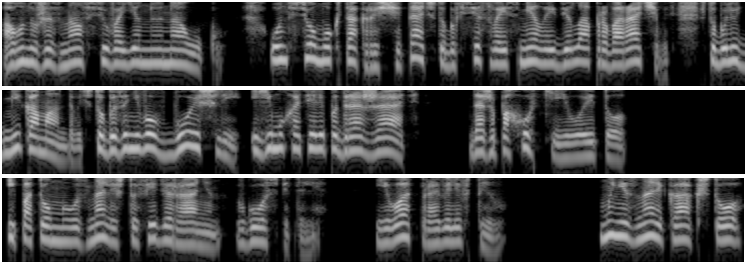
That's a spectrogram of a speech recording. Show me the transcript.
А он уже знал всю военную науку. Он все мог так рассчитать, чтобы все свои смелые дела проворачивать, чтобы людьми командовать, чтобы за него в бой шли, и ему хотели подражать, даже походки его и то. И потом мы узнали, что Федя ранен, в госпитале. Его отправили в тыл. Мы не знали, как, что.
